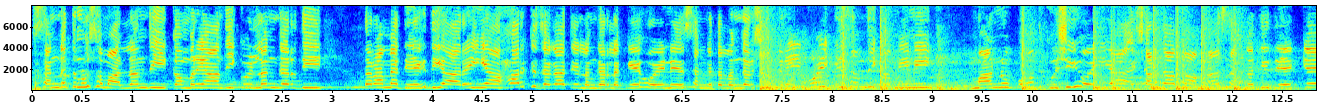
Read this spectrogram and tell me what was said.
ਸੰਗਤ ਨੂੰ ਸੰਭਾਲਣ ਦੀ, ਕਮਰਿਆਂ ਦੀ, ਕੋਈ ਲੰਗਰ ਦੀ ਤਰ੍ਹਾਂ ਮੈਂ ਦੇਖਦੀ ਆ ਰਹੀ ਹਾਂ। ਹਰ ਇੱਕ ਜਗ੍ਹਾ ਤੇ ਲੰਗਰ ਲੱਗੇ ਹੋਏ ਨੇ, ਸੰਗਤ ਲੰਗਰ ਛਕ ਰਹੀ। ਕੋਈ ਕਿਸਮ ਦੀ ਕਮੀ ਨਹੀਂ। ਮਨ ਨੂੰ ਬਹੁਤ ਖੁਸ਼ੀ ਹੋਈ ਆ। ਸ਼ਰਧਾ ਭਾਵਨਾ ਸੰਗਤ ਹੀ ਦੇਖ ਕੇ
